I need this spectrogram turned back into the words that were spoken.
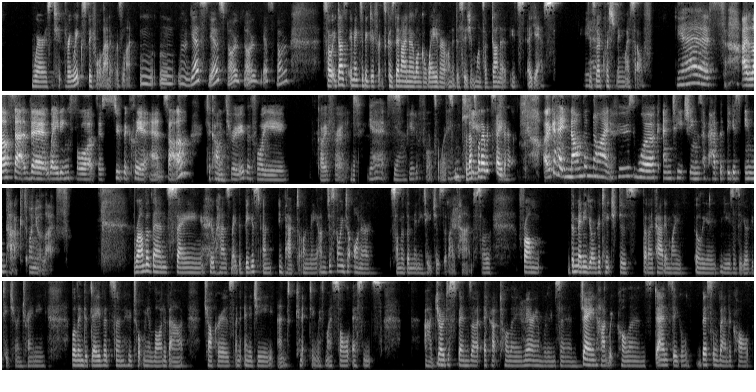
Whereas two, three weeks before that, it was like, mm, mm, mm, yes, yes, no, no, yes, no. So it does, it makes a big difference because then I no longer waver on a decision. Once I've done it, it's a yes. yes. There's no questioning myself. Yes, I love that they're waiting for the super clear answer to come yeah. through before you go for it. Yeah. Yes, yeah. beautiful. That's so that's what I would say to her. okay, number nine, whose work and teachings have had the biggest impact on your life? Rather than saying who has made the biggest um, impact on me, I'm just going to honor some of the many teachers that I've had. So, from the many yoga teachers that I've had in my earlier years as a yoga teacher and training. Belinda Davidson, who taught me a lot about chakras and energy and connecting with my soul essence. Uh, Joe Dispenza, Eckhart Tolle, Marianne Williamson, Jane Hardwick Collins, Dan Siegel, Bessel van der Kolk,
